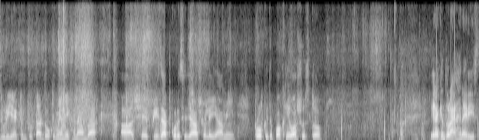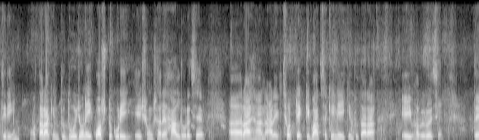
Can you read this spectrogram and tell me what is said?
জুড়িয়ে কিন্তু তার ডকুমেন্ট এখানে আমরা সে প্রিজার্ভ করেছে যে আসলেই আমি প্রকৃতপক্ষেই অসুস্থ। এরা কিন্তু রায়হানের স্ত্রী তারা কিন্তু দুজনেই কষ্ট করেই এই সংসারে হাল ধরেছে। রায়হান আর এক ছোট্ট একটি বাচ্চাকে নিয়েই কিন্তু তারা এইভাবে রয়েছে। তে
